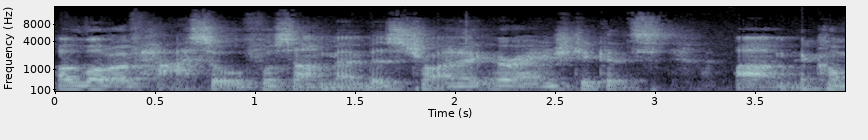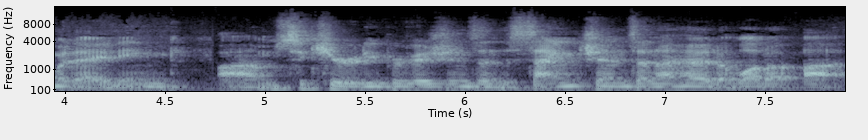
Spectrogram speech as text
a lot of hassle for some members trying to arrange tickets, um, accommodating um, security provisions and the sanctions. And I heard a lot of. Uh,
